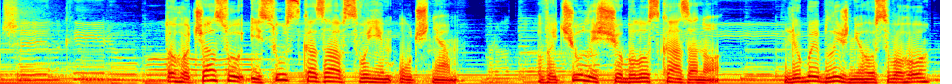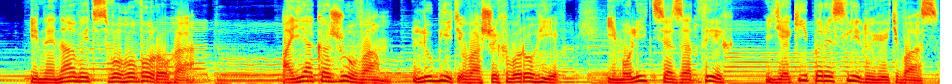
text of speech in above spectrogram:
вчинки любові. Того часу Ісус сказав своїм учням: Ви чули, що було сказано: Люби ближнього свого і ненавидь свого ворога. А я кажу вам: любіть ваших ворогів і моліться за тих, які переслідують вас,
